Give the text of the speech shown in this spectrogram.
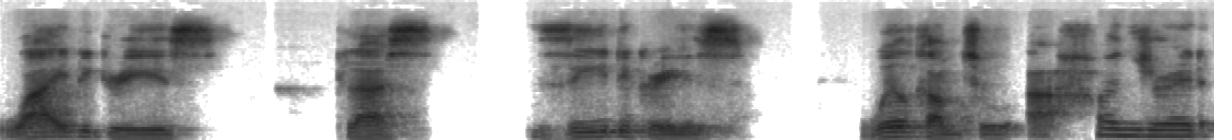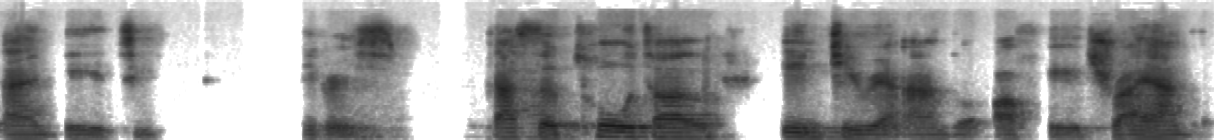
y degrees plus z degrees will come to 180 degrees. That's the total interior angle of a triangle.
